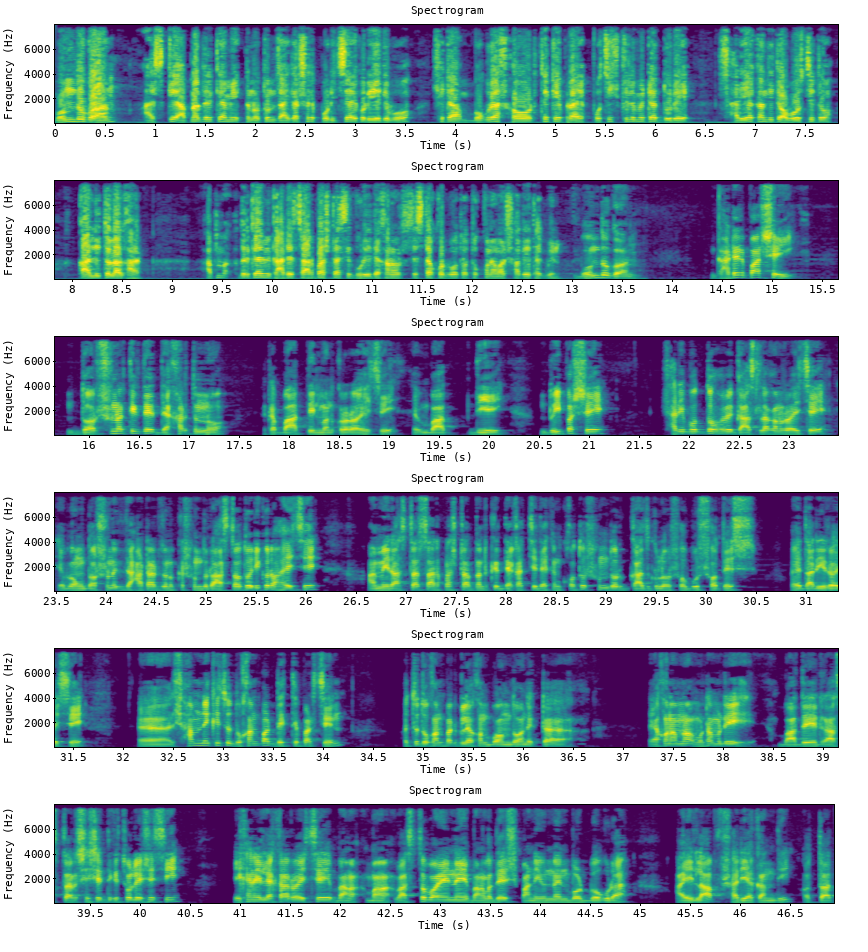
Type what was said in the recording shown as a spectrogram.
বন্ধুগণ, আজকে আপনাদেরকে আমি একটা নতুন জায়গার সাথে পরিচয় করিয়ে দেব। সেটা বগুড়া শহর থেকে প্রায় পঁচিশ কিলোমিটার দূরে সারিয়াকান্দিতে অবস্থিত কালীতলা ঘাট। আপনাদেরকে আমি ঘাটের চারপাশটা আজকে ঘুরিয়ে দেখানোর চেষ্টা করব। ততক্ষণ আমার সাথেই থাকবেন। বন্ধুগণ, ঘাটের পাশেই দর্শনার্থীদের দেখার জন্য একটা বাঁধ নির্মাণ করা হয়েছে এবং বাঁধ দিয়েই দুই পাশে সারিবদ্ধভাবে গাছ লাগানো রয়েছে এবং দর্শনার্থীদের হাঁটার জন্য একটা সুন্দর রাস্তাও তৈরি করা হয়েছে। আমি রাস্তার চারপাশটা আপনাদেরকে দেখাচ্ছি। দেখেন কত সুন্দর গাছগুলো সবুজ সতেজ হয়ে দাঁড়িয়ে রয়েছে। সামনে কিছু দোকানপাট দেখতে পাচ্ছেন। হয়তো দোকানপাটগুলো এখন বন্ধ অনেকটা। এখন আমরা মোটামুটি বাদের রাস্তার শেষের দিকে চলে এসেছি। এখানে লেখা রয়েছে বাস্তবায়নে বাংলাদেশ পানি উন্নয়ন board Bogura, I love Sariakandi. অর্থাৎ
